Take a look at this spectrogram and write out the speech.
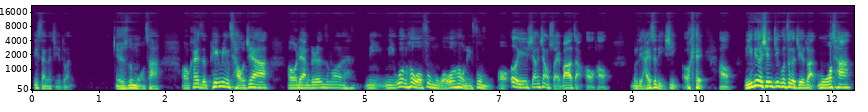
第三个阶段，也就是摩擦哦，开始拼命吵架哦，两个人怎么你你问候我父母，我问候你父母哦，恶言相向甩巴掌哦，好，我们理还是理性，OK，好，你一定要先经过这个阶段摩擦。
